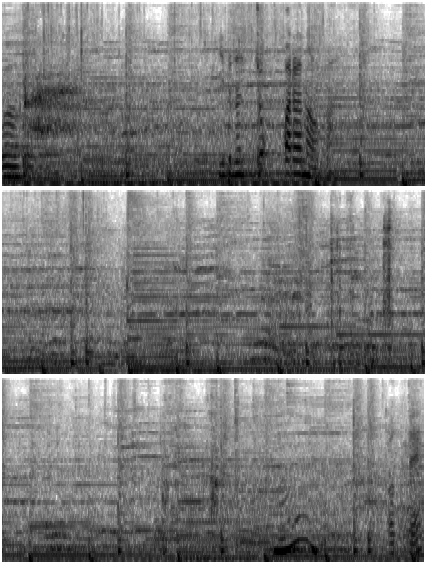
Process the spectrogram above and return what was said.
와. 입에는 쪽 빨아 넣어봐. 음 어때?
